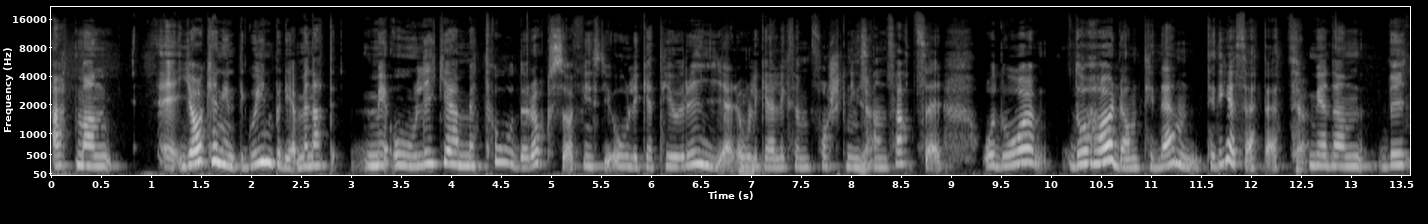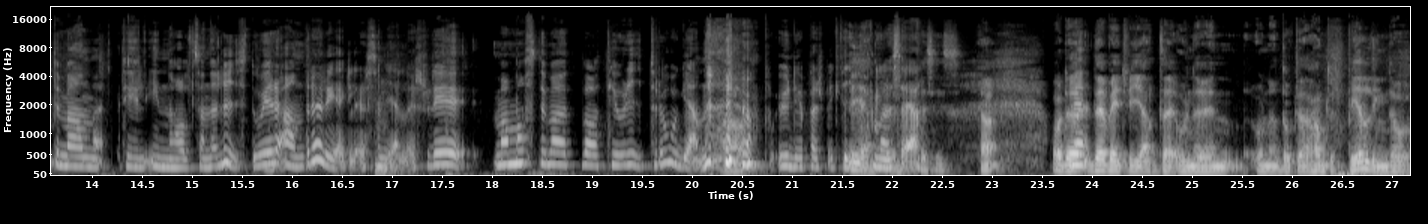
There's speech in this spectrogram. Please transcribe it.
att man, eh, jag kan inte gå in på det, men att med olika metoder också finns det ju olika teorier, Mm. olika liksom forskningsansatser. Och då, då hör de till, den, till det sättet. Ja. Medan byter man till innehållsanalys, då är det andra regler som Mm. gäller. Så det, man måste vara, vara teoritrogen Ja. ur det perspektivet kan man Egentligen, säga. Precis. Ja. Och det, Men- det vet vi att eh, under en, under en doktorandutbildning då,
